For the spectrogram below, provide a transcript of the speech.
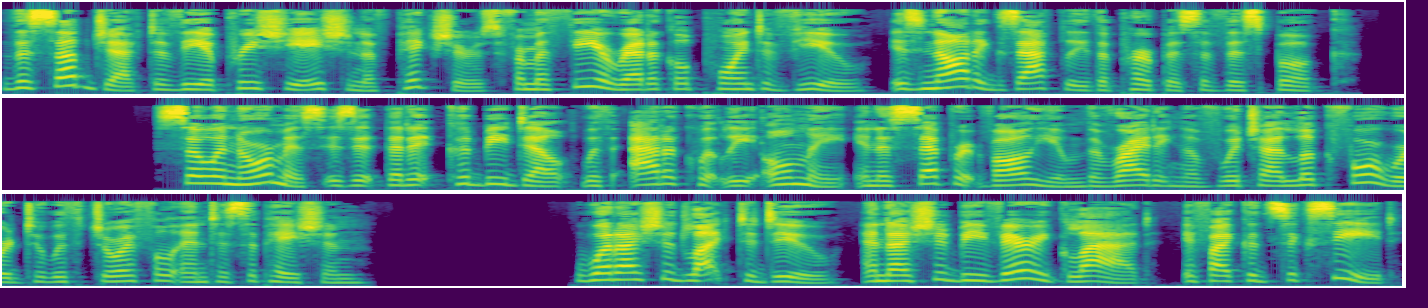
The subject of the appreciation of pictures from a theoretical point of view is not exactly the purpose of this book. So enormous is it that it could be dealt with adequately only in a separate volume the writing of which I look forward to with joyful anticipation. What I should like to do, and I should be very glad if I could succeed,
